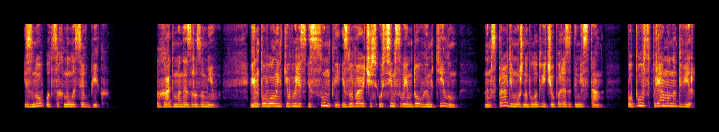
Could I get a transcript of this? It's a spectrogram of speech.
і знов отсахнулася вбік. Гад мене зрозумів. Він поволеньки виліз із сумки і, звиваючись усім своїм довгим тілом, ним справді можна було двічі оперезати мій стан, поповз прямо на двір,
